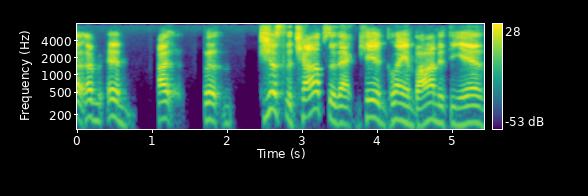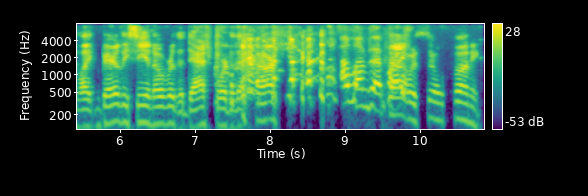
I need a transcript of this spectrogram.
uh, um, and I but just the chops of that kid playing Bond at the end, like barely seeing over the dashboard of that car. I loved that part. that was so funny.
